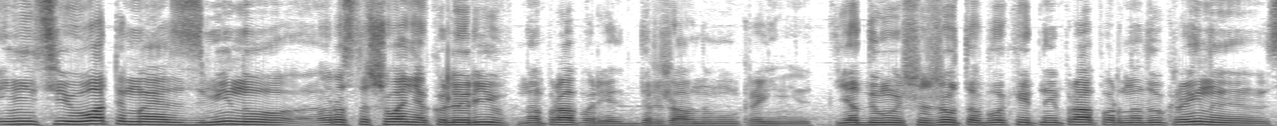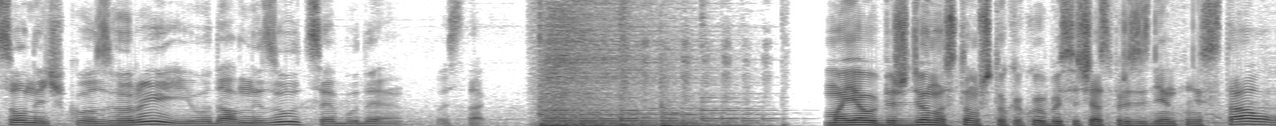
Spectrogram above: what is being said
ініціюватиме зміну розташування кольорів на прапорі державному Україні. Я думаю, що жовто-блакитний прапор над Україною, сонечко згори і вода внизу це буде ось так. Моя убежденность в том, что какой бы сейчас президент ни стал,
